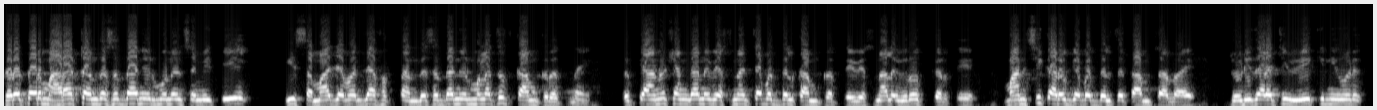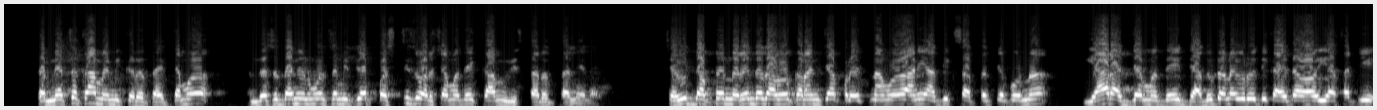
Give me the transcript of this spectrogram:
खरं तर महाराष्ट्र अंधश्रद्धा निर्मूलन समिती ही समाजामधल्या फक्त अंधश्रद्धा निर्मूलनाचंच काम करत नाही तर त्या अनुषंगाने व्यसनांच्या बद्दल काम करते व्यसनाला विरोध करते मानसिक आरोग्याबद्दलचं काम चालू आहे. जोडीदाराची विवेकी निवड करण्याचं काम आम्ही करत आहे. त्यामुळं अंधश्रद्धा निर्मूलन समितीच्या पस्तीस वर्षामध्ये काम विस्तारत चाललेलं आहे. शहीद डॉक्टर नरेंद्र दाभोळकरांच्या प्रयत्नामुळे आणि अधिक सातत्यपूर्ण या राज्यामध्ये जादूटना विरोधी कायदा व्हावा यासाठी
